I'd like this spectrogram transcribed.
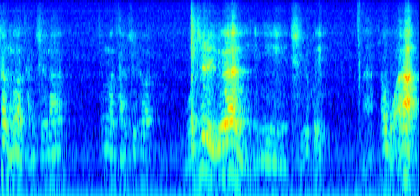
圣默禅师了。圣默禅师说：“我只愿你持慧，啊，说我啊，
